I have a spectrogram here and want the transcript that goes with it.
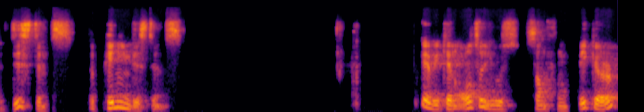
a distance, a pinning distance. Okay, we can also use something bigger,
